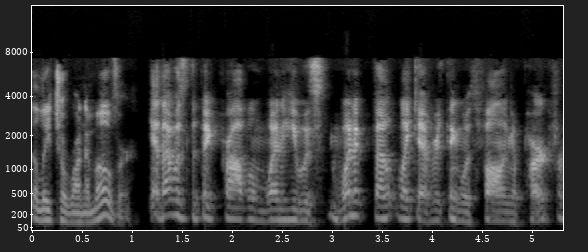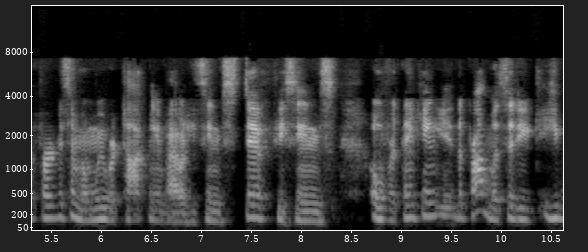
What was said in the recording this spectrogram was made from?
The leech will run him over. Yeah, that was the big problem when he was when it felt like everything was falling apart for Ferguson. When we were talking about he seems stiff, he seems overthinking. The problem was that he he,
